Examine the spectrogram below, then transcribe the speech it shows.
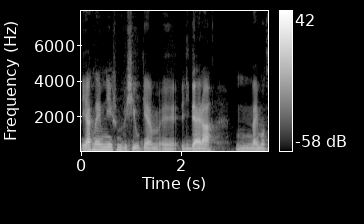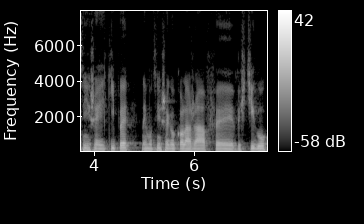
jak najmniejszym wysiłkiem y, lidera mm, najmocniejszej ekipy, najmocniejszego kolarza w wyścigu,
